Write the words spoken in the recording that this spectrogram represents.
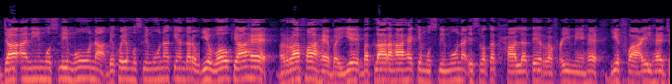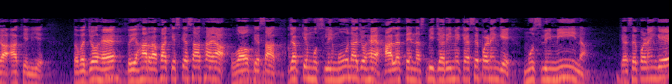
जा अनी मुस्लिमूना। देखो ये मुस्लिमूना के अंदर ये वाव क्या है? रफा है भाई। ये बतला रहा है कि मुस्लिमूना इस वक्त हालत रफी में है। ये फ़ाइल है जा के लिए। तवज्जो है तो यहाँ रफा किसके साथ आया? वाव के साथ। जबकि मुस्लिमूना जो है, हालत नस्बी जरी में कैसे पढ़ेंगे मुस्लिमीन। कैसे पढ़ेंगे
